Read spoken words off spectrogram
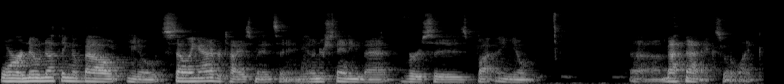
or know nothing about, you know, selling advertisements and understanding that versus, you know, uh, mathematics or like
